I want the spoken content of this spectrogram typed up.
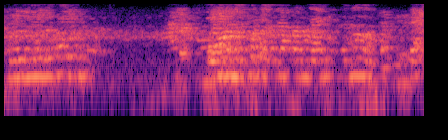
Pero hindi mo po Jadi, kalau kita nak pandai, kan?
